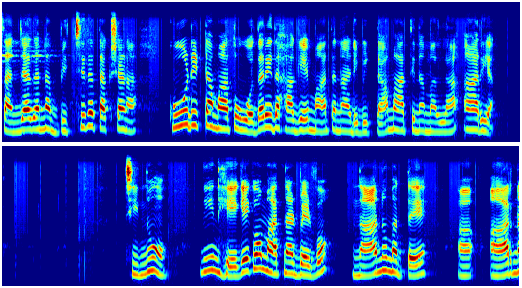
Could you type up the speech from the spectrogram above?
ಸಂಜೆ ಅದನ್ನು ಬಿಚ್ಚಿದ ತಕ್ಷಣ ಕೂಡಿಟ್ಟ ಮಾತು ಒದರಿದ ಹಾಗೆ ಮಾತನಾಡಿಬಿಟ್ಟ ಮಾತಿನ ಮಲ್ಲ ಆರ್ಯ. ಚಿನ್ನು, ನೀನು ಹೇಗೆಗೋ ಮಾತನಾಡಬೇಡ್ವೋ. ನಾನು ಮತ್ತೆ ಆರ್ನ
